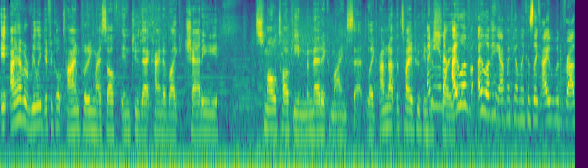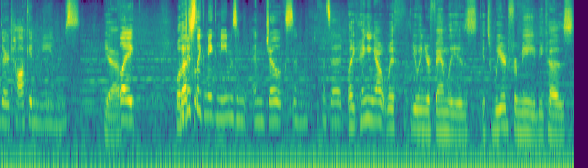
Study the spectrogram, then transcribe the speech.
it, I have a really difficult time putting myself into that kind of like chatty, small talky, mimetic mindset. Like, I'm not the type who can I just mean, like, I love I love hanging out with my family because like I would rather talk in memes. yeah. Like well, we that's just like make memes and, and jokes and that's it. like hanging out with you and your family is it's weird for me because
